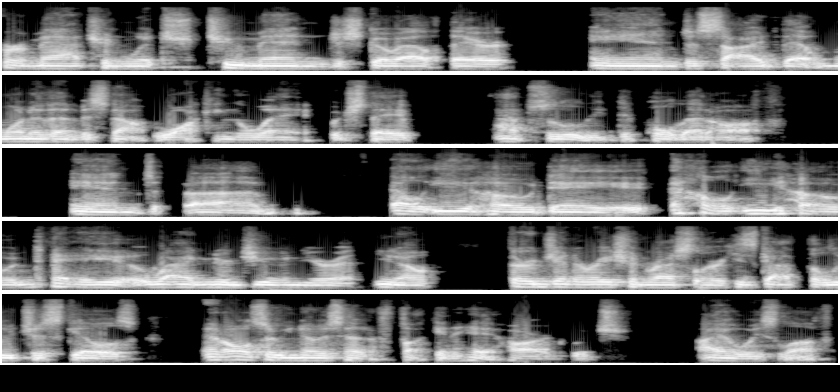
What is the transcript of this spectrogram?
for a match in which two men just go out there and decide that one of them is not walking away, which they absolutely pull that off. And uh, De El Hijo de Wagner Jr., you know, third generation wrestler. He's got the lucha skills, and also he knows how to fucking hit hard, which I always love.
